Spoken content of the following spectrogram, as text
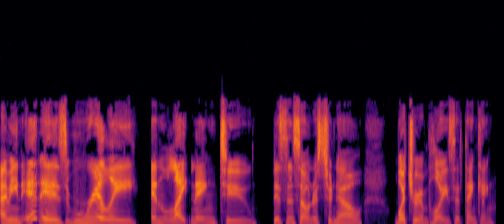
I mean, it is really enlightening to business owners to know what your employees are thinking.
